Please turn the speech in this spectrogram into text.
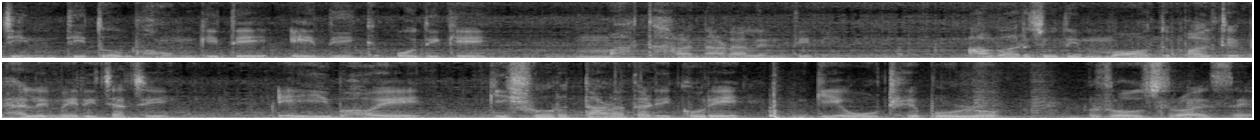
চিন্তিত ভঙ্গিতে এদিক ওদিকে মাথা নাড়ালেন তিনি। আবার যদি মত পাল্টে ফেলে মেরি চাচি, এই ভয়ে কিশোর তাড়াতাড়ি করে গিয়ে উঠে পড়ল রোলস রয়েসে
